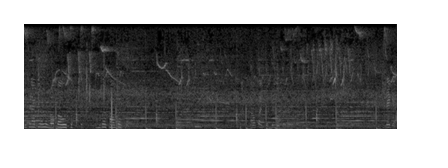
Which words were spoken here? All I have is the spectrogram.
तिथे आपल्याला धोका होऊ शकतो. तुमचं सांगतच नाही दे घ्या.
